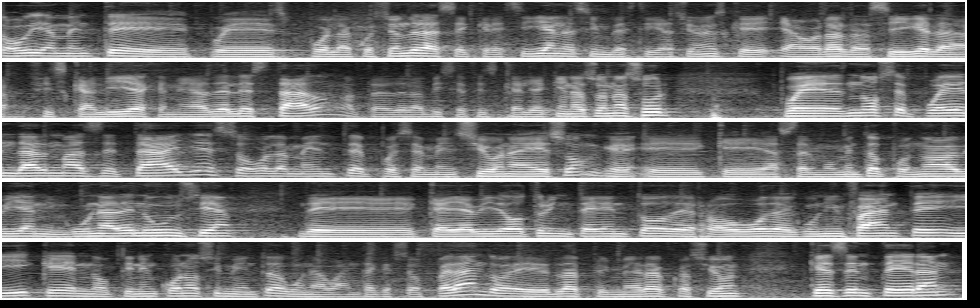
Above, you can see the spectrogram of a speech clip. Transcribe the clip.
obviamente, pues por la cuestión de la secrecía en las investigaciones que ahora la sigue la Fiscalía General del Estado, a través de la Vicefiscalía aquí en la zona sur, pues no se pueden dar más detalles, solamente pues se menciona eso, que, eh, que hasta el momento pues no había ninguna denuncia de que haya habido otro intento de robo de algún infante y que no tienen conocimiento de alguna banda que esté operando. Es la primera ocasión que se enteran.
